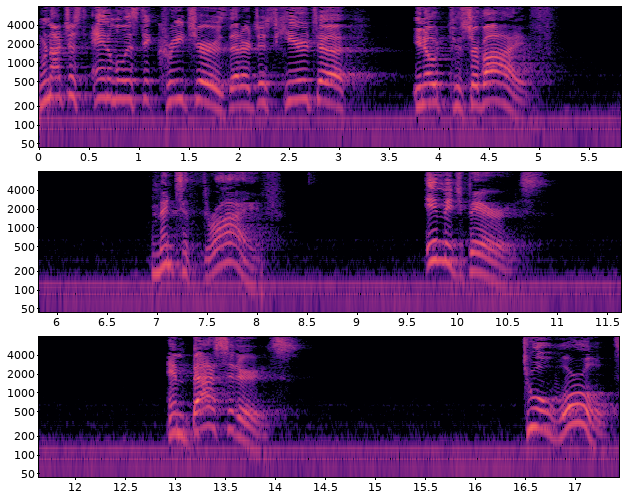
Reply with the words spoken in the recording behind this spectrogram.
We're not just animalistic creatures that are just here to, you know, to survive. We're meant to thrive. Image bearers, ambassadors to a world.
